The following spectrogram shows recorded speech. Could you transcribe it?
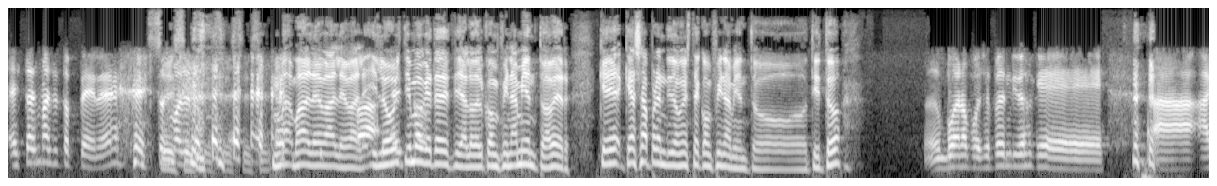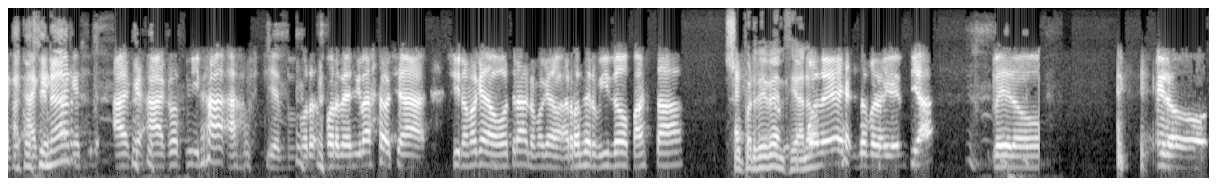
Esto es más de top 10, ¿eh? Esto sí, es más sí, de sí, top 10. sí, sí, Vale, vale, vale. Va, y lo último esto... que te decía, lo del confinamiento. A ver, ¿qué, ¿qué, has aprendido en este confinamiento, Tito? Bueno, pues he aprendido que a, a, a cocinar, a, cocinar, hostia, por, por, desgracia, o sea, si no me ha quedado otra, no me ha quedado arroz hervido, pasta, supervivencia, ¿no? Poder, supervivencia, pero, pero,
